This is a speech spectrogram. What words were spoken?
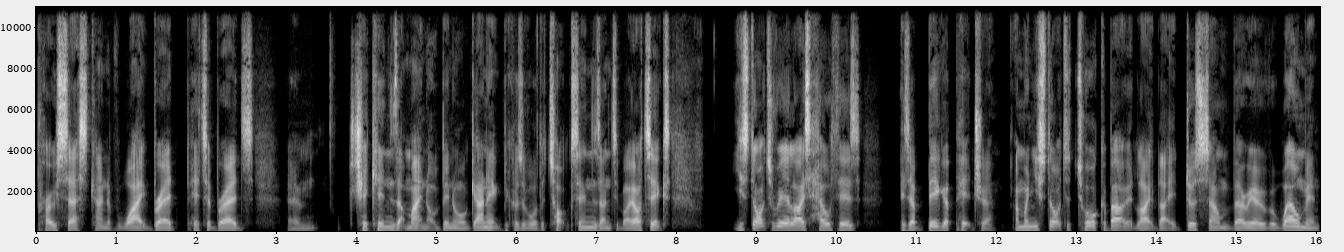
processed kind of white bread, pita breads, um, chickens that might not have been organic because of all the toxins, antibiotics. You start to realize health is is a bigger picture. And when you start to talk about it like that, it does sound very overwhelming,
